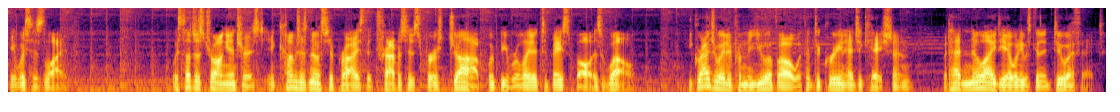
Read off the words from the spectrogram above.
it was his life. With such a strong interest, it comes as no surprise that Travis's first job would be related to baseball as well. He graduated from the U of O with a degree in education, but had no idea what he was going to do with it.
